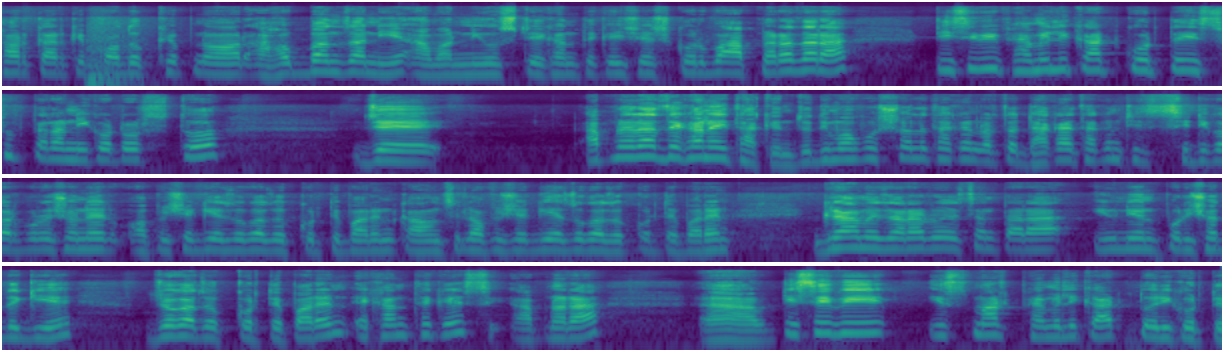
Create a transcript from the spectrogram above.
সরকারকে পদক্ষেপ নেওয়ার আহ্বান জানিয়ে আমার নিউজটি এখান থেকেই শেষ করব। আপনারা যারা টিসিবি ফ্যামিলি কার্ড করতে ইচ্ছুক তারা নিকটস্থ যে আপনারা যেখানেই থাকেন, যদি মফস্বলে থাকেন অর্থাৎ ঢাকায় থাকেন সিটি কর্পোরেশনের অফিসে গিয়ে যোগাযোগ করতে পারেন, কাউন্সিল অফিসে গিয়ে যোগাযোগ করতে পারেন, গ্রামে যারা রয়েছেন তারা ইউনিয়ন পরিষদে গিয়ে যোগাযোগ করতে পারেন। এখান থেকে আপনারা টিসিবি স্মার্ট ফ্যামিলি কার্ড তৈরি করতে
